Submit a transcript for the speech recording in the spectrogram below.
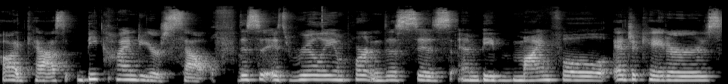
podcast, be kind to yourself. This is really important. This is, and be mindful educators,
